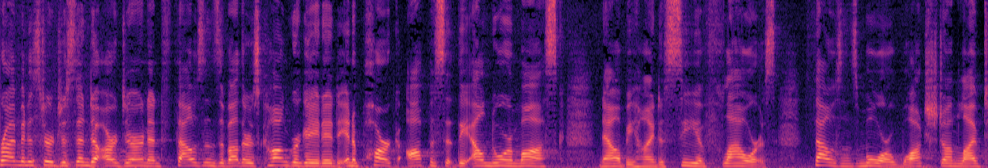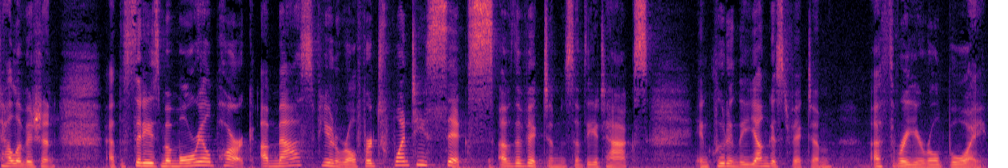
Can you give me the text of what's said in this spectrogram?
Prime Minister Jacinda Ardern and thousands of others congregated in a park opposite the Al Noor Mosque, now behind a sea of flowers. Thousands more watched on live television. At the city's Memorial Park, a mass funeral for 26 of the victims of the attacks, including the youngest victim, a three year old boy.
